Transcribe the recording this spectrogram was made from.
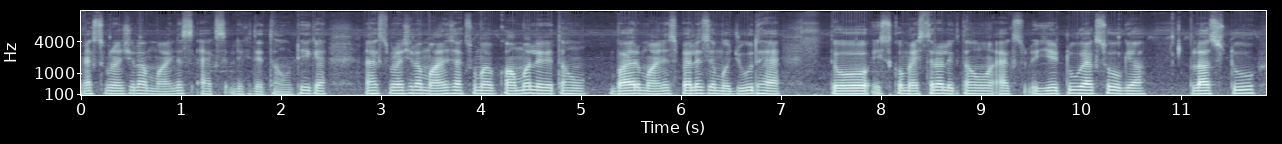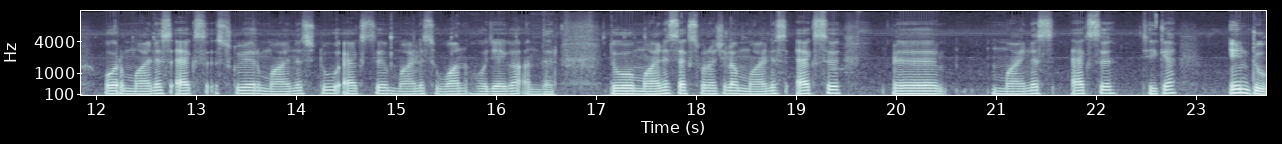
ایکسپونیشل مائنس ایکس لکھ دیتا ہوں، ٹھیک ہے۔ ایکسپونیشل مائنس ایکس کو میں کامن لے لیتا ہوں باہر مائنس پہلے سے موجود ہے، تو اس کو میں اس طرح لکھتا ہوں ایکس یہ ٹو ایکس ہو گیا۔ پلس ٹو اور minus X square minus two X minus one ہو جائے گا اندر۔ تو مائنس ایکس ہونا چلا مائنس ایکس مائنس ایکس، ٹھیک ہے ان ٹو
